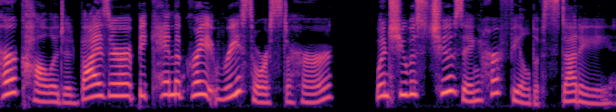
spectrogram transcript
Her college advisor became a great resource to her when she was choosing her field of study.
